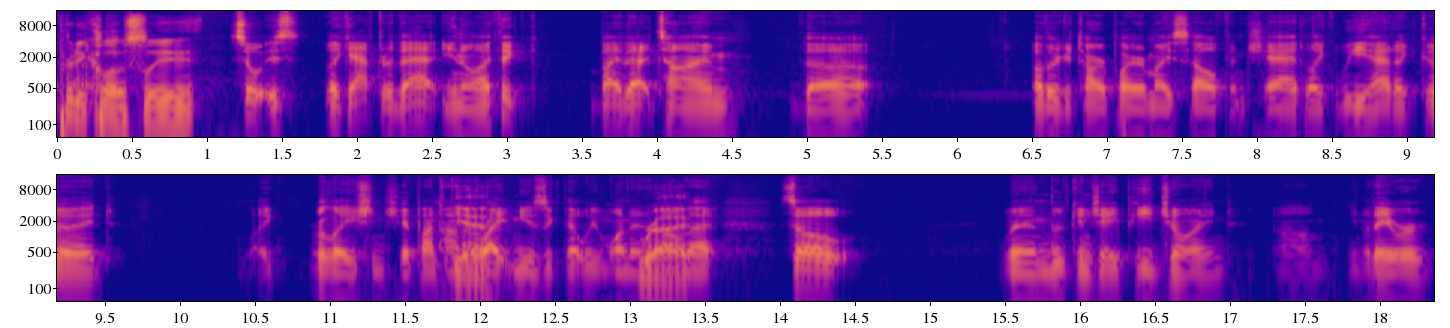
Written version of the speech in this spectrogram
pretty time. closely. So is like after that, you know, I think by that time the other guitar player, myself and Chad, like we had a good like relationship on how Yeah. to write music that we wanted and all that. So when Luke and JP joined, um, you know, they were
